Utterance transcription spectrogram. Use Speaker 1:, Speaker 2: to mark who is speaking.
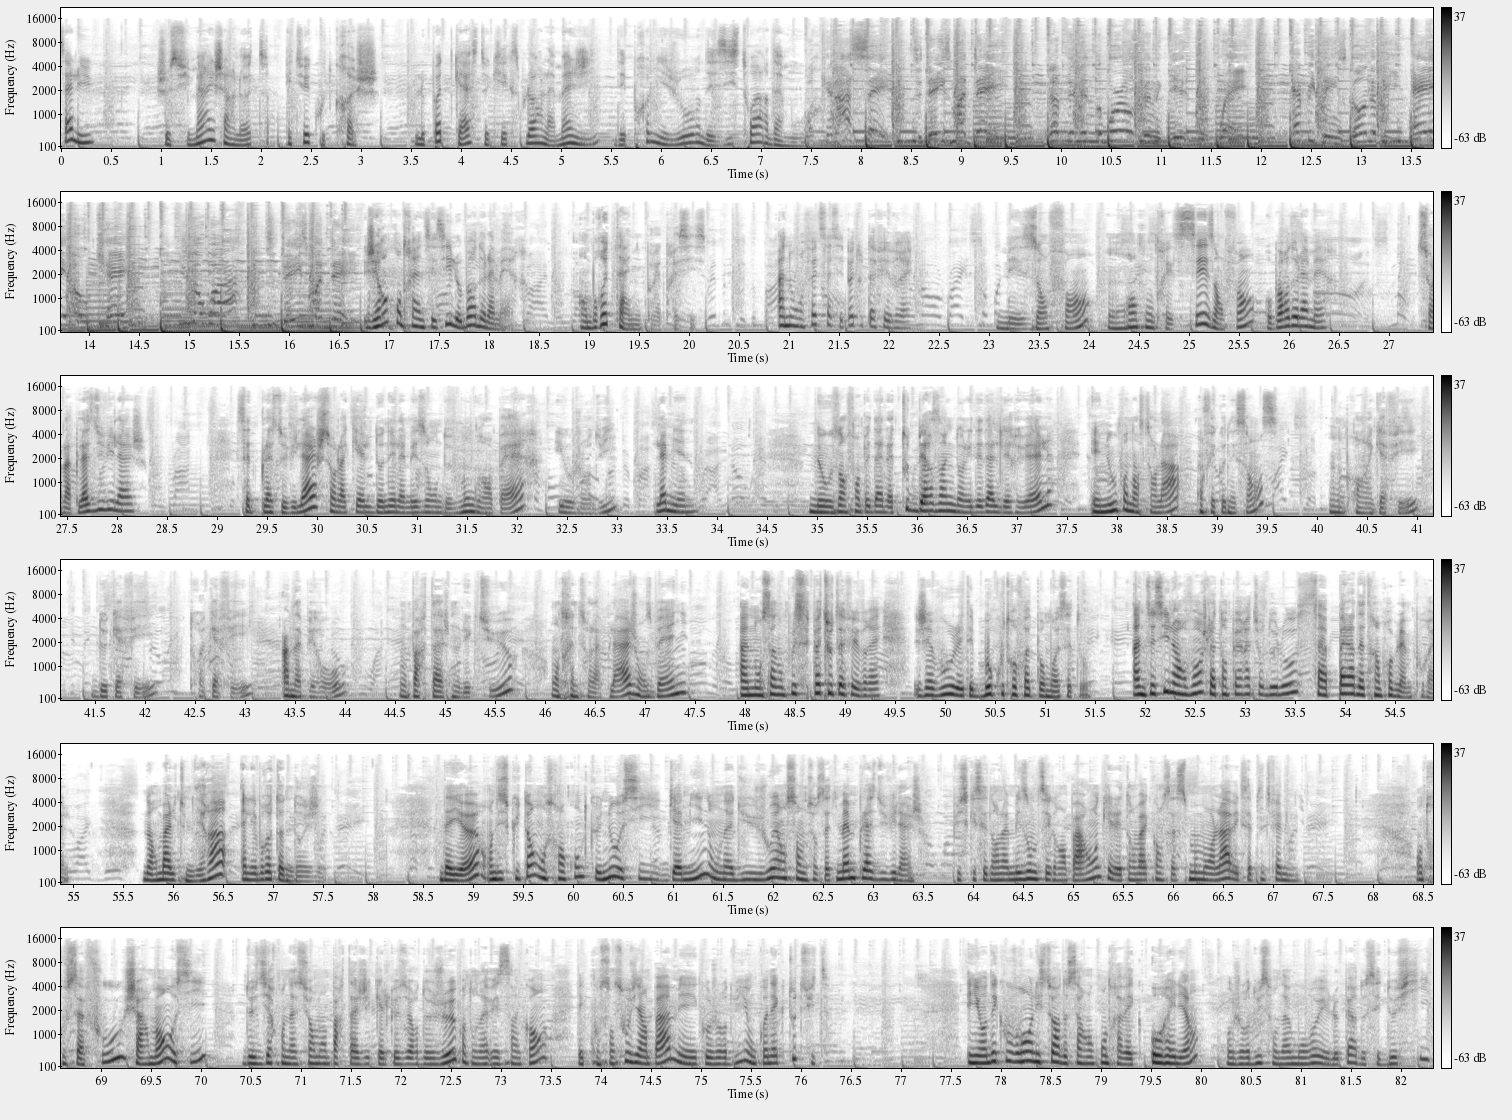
Speaker 1: Salut Je suis Marie-Charlotte et tu écoutes Crush, le podcast qui explore la magie des premiers jours des histoires d'amour. J'ai rencontré Anne-Cécile au bord de la mer. En Bretagne, pour être précise. Ah non, en fait, ça, c'est pas tout à fait vrai. Mes enfants ont rencontré ses enfants au bord de la mer. Sur la place du village. Cette place de village sur laquelle donnait la maison de mon grand-père et aujourd'hui la mienne. Nos enfants pédalent à toute berzingue dans les dédales des ruelles et nous, pendant ce temps-là, on fait connaissance. On prend un café, deux cafés, trois cafés, un apéro. On partage nos lectures, on traîne sur la plage, on se baigne. Ah non, ça non plus, c'est pas tout à fait vrai. J'avoue, elle était beaucoup trop froide pour moi cette eau. Anne-Cécile, en revanche, la température de l'eau, ça a pas l'air d'être un problème pour elle. Normal, tu me diras, elle est bretonne d'origine. D'ailleurs, en discutant, on se rend compte que nous aussi, gamines, on a dû jouer ensemble sur cette même place du village, puisque c'est dans la maison de ses grands-parents qu'elle est en vacances à ce moment-là avec sa petite famille. On trouve ça fou, charmant aussi, de se dire qu'on a sûrement partagé quelques heures de jeu quand on avait 5 ans et qu'on s'en souvient pas, mais qu'aujourd'hui on connecte tout de suite. Et en découvrant l'histoire de sa rencontre avec Aurélien, aujourd'hui son amoureux et le père de ses deux filles,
